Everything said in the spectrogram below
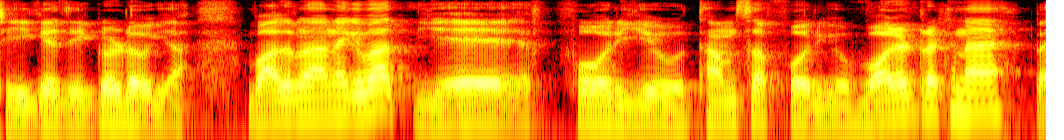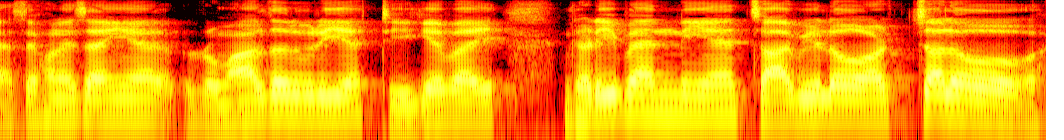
ठीक है जी गुड हो गया। बाल बनाने के बाद, ये for you thumbs up for you wallet रखना है, पैसे होने चाहिए, रुमाल ज़रूरी है। ठीक है भाई। घड़ी पहननी है, चाबी लो और चलो।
